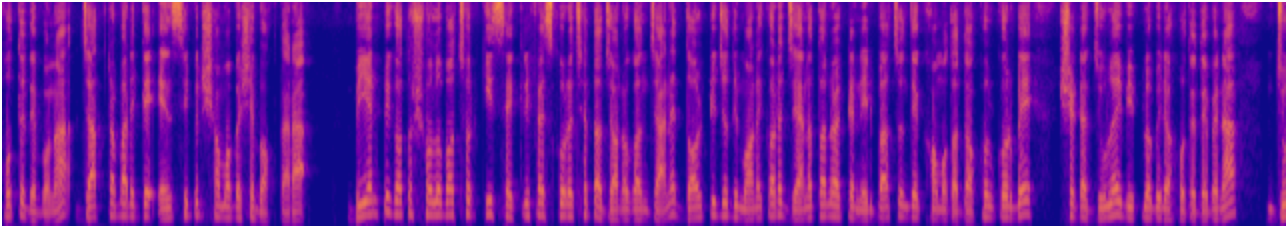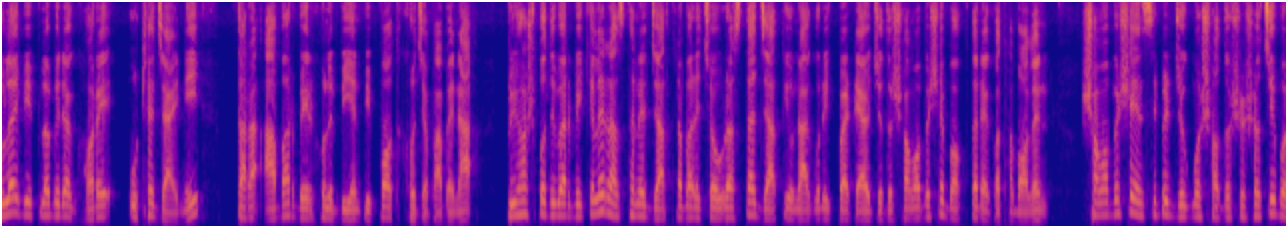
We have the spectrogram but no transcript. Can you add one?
হতে দেব না। যাত্রাবাড়িতে এনসিপির সমাবেশে বক্তারা বিএনপি গত ষোলো বছর কি স্যাক্রিফাইস করেছে তা জনগণ জানে। দলটি যদি মনে করে যেন তেন একটা নির্বাচন দিয়ে ক্ষমতা দখল করবে, সেটা জুলাই বিপ্লবীরা হতে দেবে না। জুলাই বিপ্লবীরা ঘরে উঠে যায়নি, তারা আবার বের হলে বিএনপি পথ খুঁজে পাবে না। বৃহস্পতিবার বিকেলে রাজধানীর যাত্রাবাড়ি চৌরাস্তায় জাতীয় নাগরিক পার্টি আয়োজিত সমাবেশে বক্তারা কথা বলেন। সমাবেশে এনসিপির যুগ্ম সদস্য সচিব ও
